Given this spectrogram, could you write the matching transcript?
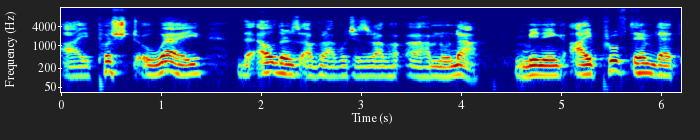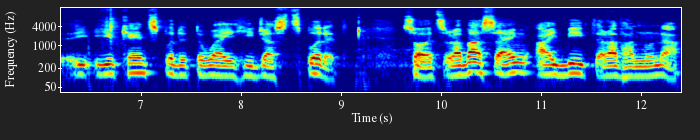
I pushed away the elders of Rav, which is Rav Hamnuna meaning I proved to him that you can't split it the way he just split it. So it's Rabbah saying, I beat Rav Hamnuna.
